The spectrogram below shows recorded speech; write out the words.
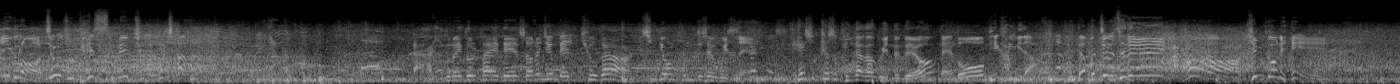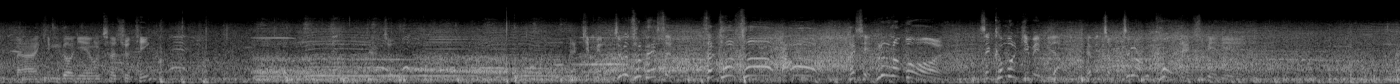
네, 이구로 들어준 패스 매튜가 골차. 아, 이구로의 돌파에 대해서는 지금 매튜가 신경을 곤두세우고 있네요. 계속해서 빗나가고 있는데요. 네, 높이 갑니다. 남문준의 세대! 아하! 김건희! 아, 김건희의 첫 슈팅. 왼쪽. 네, 김민호. 지금 출패했어요. 자, 토스! 아! 다시 흘러는 볼. 세컨볼 김입니다. 왼쪽 찔러놓고, 네. 자,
